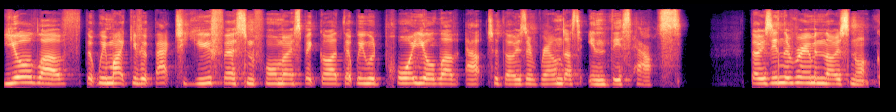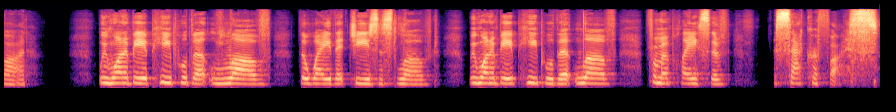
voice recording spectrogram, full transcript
your love, that we might give it back to you first and foremost, but God, that we would pour your love out to those around us in this house, those in the room and those not, God. We want to be a people that love the way that Jesus loved. We want to be a people that love from a place of sacrifice,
